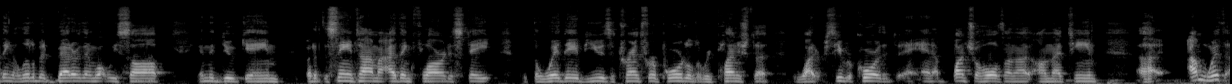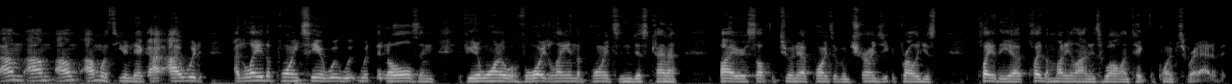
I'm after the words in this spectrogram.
think a little bit better than what we saw in the Duke game. But at the same time, I think Florida State, with the way they've used the transfer portal to replenish the, the wide receiver corps and a bunch of holes on that on that team, uh, I'm with I'm I'm I'm, I'm with you, Nick. I, I, would I'd lay the points here with, with, with the Noles, and if you don't want to avoid laying the points and just kind of buy yourself the two and a half points of insurance, you could probably just play the uh, play the money line as well and take the points right out of it.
